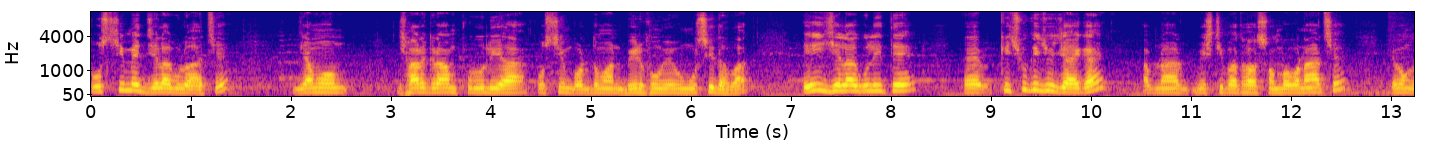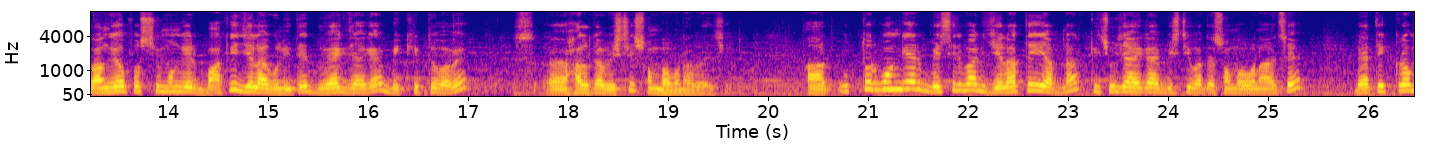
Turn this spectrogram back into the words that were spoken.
পশ্চিমের জেলাগুলো আছে যেমন ঝাড়গ্রাম, পুরুলিয়া, পশ্চিম বর্ধমান, বীরভূম এবং মুর্শিদাবাদ, এই জেলাগুলিতে কিছু কিছু জায়গায় আপনার বৃষ্টিপাত হওয়ার সম্ভাবনা আছে এবং গাঙ্গেয় পশ্চিমবঙ্গের বাকি জেলাগুলিতে দু এক জায়গায় বিক্ষিপ্তভাবে হালকা বৃষ্টির সম্ভাবনা রয়েছে। আর উত্তরবঙ্গের বেশিরভাগ জেলাতেই আপনার কিছু জায়গায় বৃষ্টিপাতের সম্ভাবনা আছে। ব্যতিক্রম,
